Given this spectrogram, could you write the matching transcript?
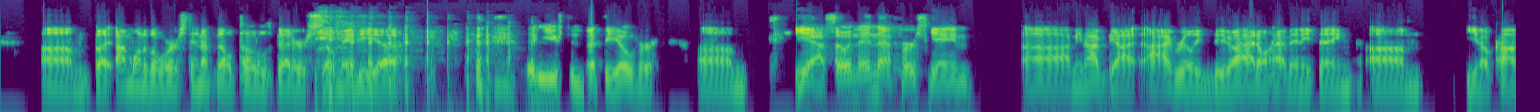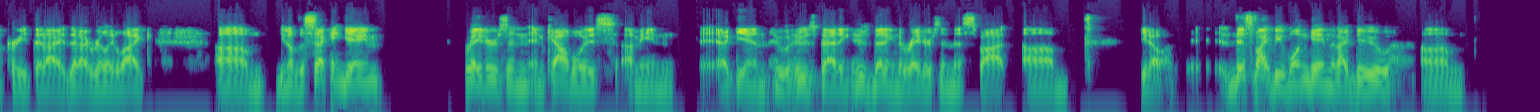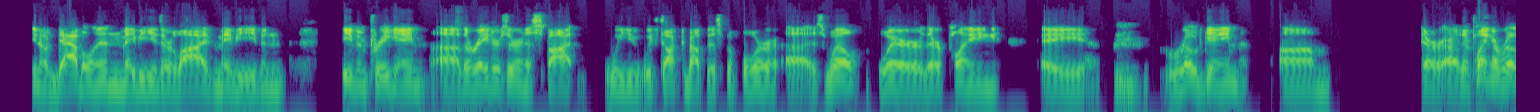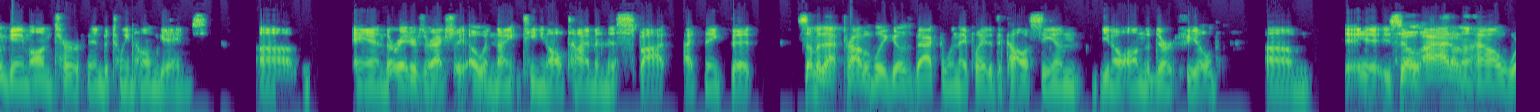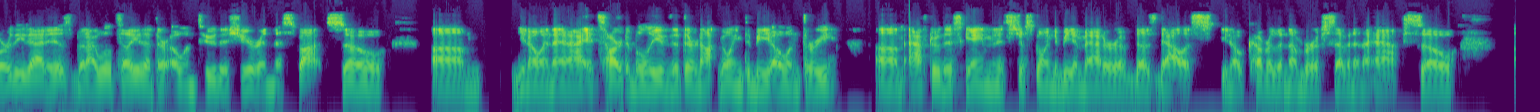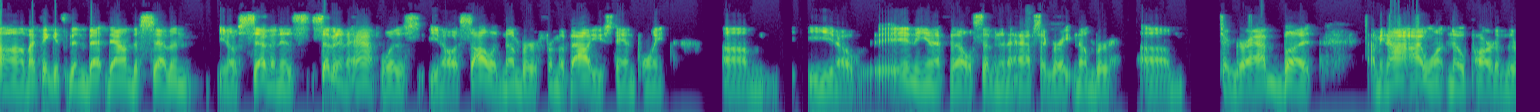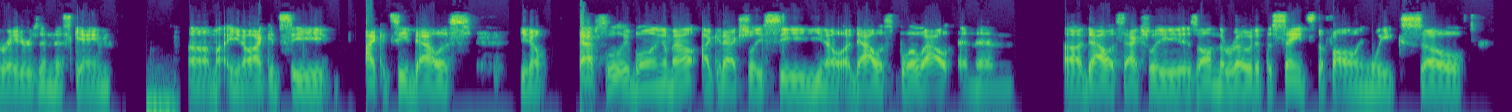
Um, but I'm one of the worst NFL totals betters. So maybe, uh, maybe you should bet the over. Um, yeah. So in, in that first game, uh, I mean, I've got, I really do. I don't have anything. Um, you know concrete that I that I really like. Um, you know, the second game, Raiders and, and Cowboys. I mean, again, who who's betting who's betting the Raiders in this spot? Um, you know, this might be one game that I do, um, you know, dabble in maybe either live, maybe even even pregame. Uh, the Raiders are in a spot we we've talked about this before uh, as well, where they're playing a road game um, or uh, they're playing a road game on turf in between home games. Um, and the Raiders are actually 0 and 19 all time in this spot. I think that some of that probably goes back to when they played at the Coliseum, you know, on the dirt field. Um, it, so I, I, don't know how worthy that is, but I will tell you that they're 0 and 2 this year in this spot. So, um, you know, and, and I, it's hard to believe that they're not going to be 0 and 3 um, after this game, and it's just going to be a matter of does Dallas, you know, cover the number of seven and a half. So um, I think it's been bet down to seven. You know, seven is seven and a half was you know a solid number from a value standpoint. Um, you know, in the NFL, seven and a half is a great number um, to grab, but I mean, I, I, want no part of the Raiders in this game. Um, you know, I could see I could see Dallas, you know, absolutely blowing them out. I could actually see, you know, a Dallas blowout and then uh, Dallas actually is on the road at the Saints the following week. So,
